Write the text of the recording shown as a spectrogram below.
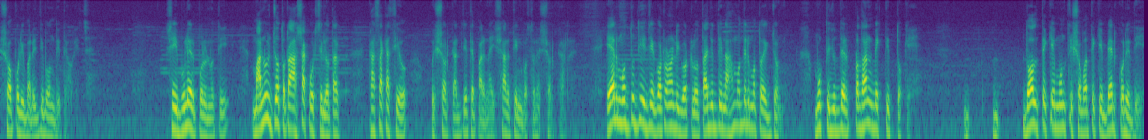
সপরিবারে জীবন দিতে হয়েছে। সেই ভুলের পরিণতি মানুষ যতটা আশা করছিল তার কাছাকাছিও ওই সরকার যেতে পারে নাই, সাড়ে তিন বছরের সরকার। এর মধ্য দিয়ে যে ঘটনাটি ঘটল, তাজউদ্দিন আহমদের মতো একজন মুক্তিযুদ্ধের প্রধান ব্যক্তিত্বকে দল থেকে, মন্ত্রিসভা থেকে বের করে দিয়ে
